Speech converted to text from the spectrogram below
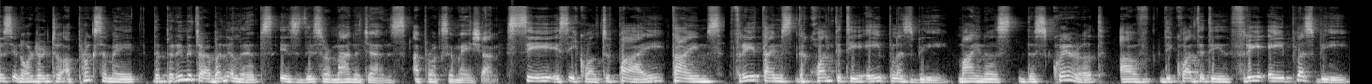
use in order to approximate the perimeter of an ellipse is this Ramanujan's approximation. c is equal to pi times 3 times the quantity a plus b minus the square root of the quantity 3a plus b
